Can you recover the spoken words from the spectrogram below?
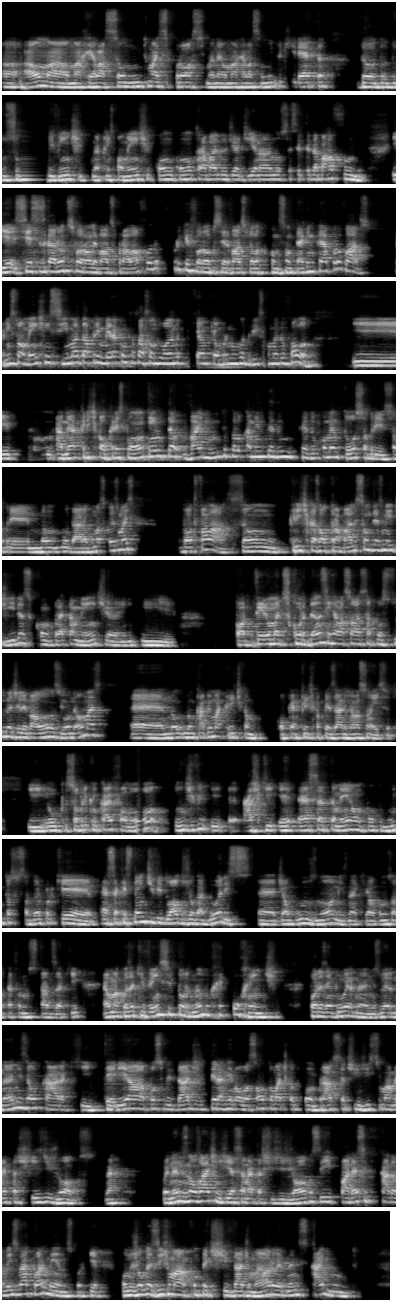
há uma, uma relação muito mais próxima, né? uma relação muito direta do, do, do sub-20, né, principalmente, com, com o trabalho do dia a dia na, no CCT da Barra Funda. E se esses garotos foram levados para lá, foram porque foram observados pela comissão técnica e aprovados, principalmente em cima da primeira contratação do ano, que é, que é o Bruno Rodrigues, como ele falou. E a minha crítica ao Crespo ontem então, vai muito pelo caminho que o Edu, que Edu comentou sobre, sobre não mudar algumas coisas, mas volto a falar, são críticas ao trabalho são desmedidas completamente e, e pode ter uma discordância em relação a essa postura de levar 11 ou não, mas é, não, não, cabe uma crítica, qualquer crítica pesada em relação a isso. E eu, sobre o que o Caio falou, acho que essa também é um ponto muito assustador, porque essa questão individual dos jogadores, é, de alguns nomes, né, que alguns até foram citados aqui, é uma coisa que vem se tornando recorrente. Por exemplo, o Hernanes. O Hernanes é um cara que teria a possibilidade de ter a renovação automática do contrato se atingisse uma meta X de jogos, né? O Hernandes não vai atingir essa meta X de jogos e parece que cada vez vai atuar menos, porque quando o jogo exige uma competitividade maior, o Hernandes cai muito.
